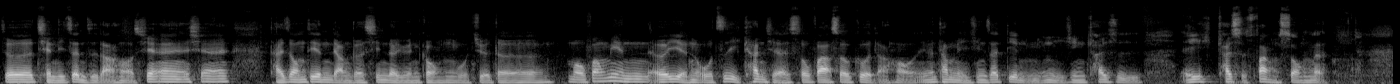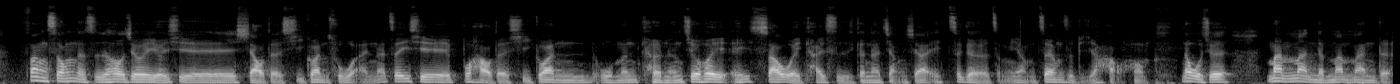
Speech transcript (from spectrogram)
就是前一阵子的哈，现在现在台中店两个新的员工，我觉得某方面而言，我自己看起来 so far so good 然后，因为他们已经在店里面已经开始诶、开始放松了。放松的时候，就会有一些小的习惯出来。那这一些不好的习惯，我们可能就会哎稍微开始跟他讲一下，哎，这个怎么样？这样子比较好哈。那我觉得慢慢的、慢慢的，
